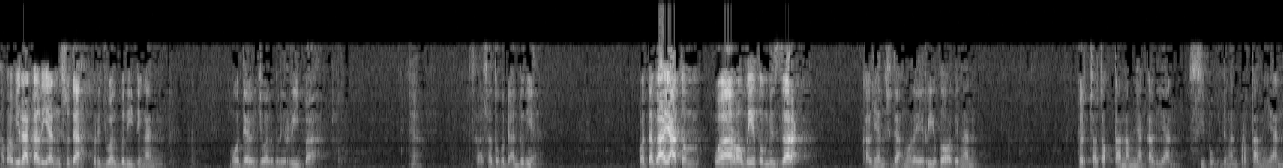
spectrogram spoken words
Apabila kalian sudah berjual beli dengan model jual beli riba, ya, salah satu godaan dunia, Wa tabayatum wa raditum bizar' kalian sudah mulai ridho dengan bercocok tanamnya kalian, sibuk dengan pertanian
